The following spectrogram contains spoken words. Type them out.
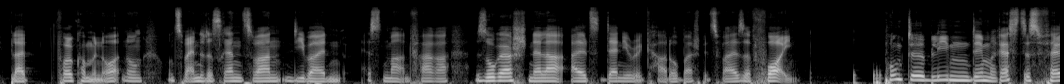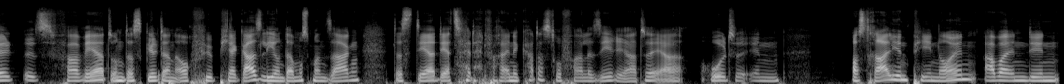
Die bleibt vollkommen in Ordnung. Und zum Ende des Rennens waren die beiden Aston Martin-Fahrer sogar schneller als Danny Ricciardo beispielsweise vor ihnen. Punkte blieben dem Rest des Feldes verwehrt und das gilt dann auch für Pierre Gasly und da muss man sagen, dass der derzeit einfach eine katastrophale Serie hatte. Er holte in Australien P9, aber in den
